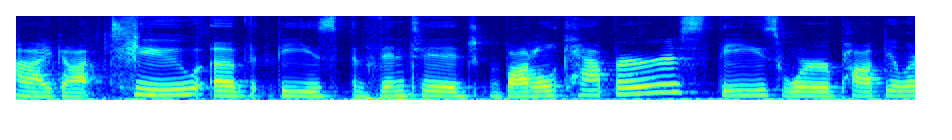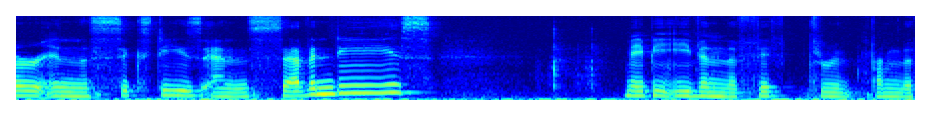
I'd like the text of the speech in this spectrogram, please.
I got two of these vintage bottle cappers. These were popular in the 60s and 70s, maybe even the fifth through from the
